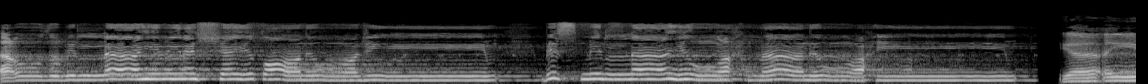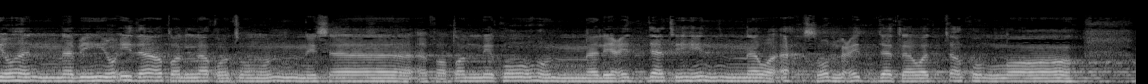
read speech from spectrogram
أعوذ بالله من الشيطان الرجيم. بسم الله الرحمن الرحيم. يا أيها النبي إذا طلقتم النساء فطلقوهن لعدتهن وأحصوا العدة واتقوا الله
